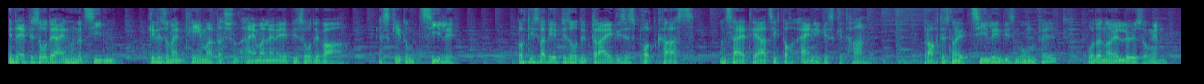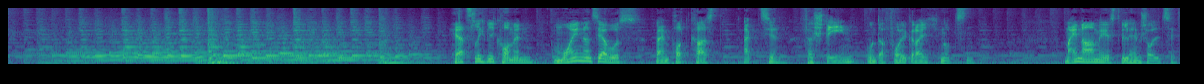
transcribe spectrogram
In der Episode 107 geht es um ein Thema, das schon einmal eine Episode war. Es geht um Ziele. Doch dies war die Episode 3 dieses Podcasts und seither hat sich doch einiges getan. Braucht es neue Ziele in diesem Umfeld oder neue Lösungen? Herzlich willkommen, moin und Servus beim Podcast Aktien verstehen und erfolgreich nutzen. Mein Name ist Wilhelm Scholze.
